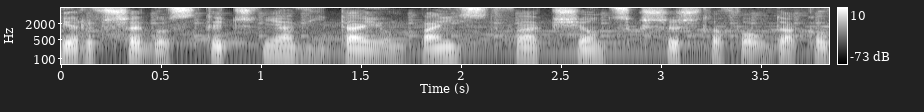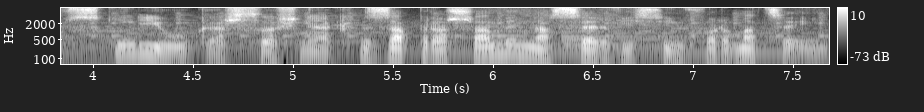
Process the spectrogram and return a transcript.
1 stycznia witają Państwa ksiądz Krzysztof Ołdakowski i Łukasz Sośniak. Zapraszamy na serwis informacyjny.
